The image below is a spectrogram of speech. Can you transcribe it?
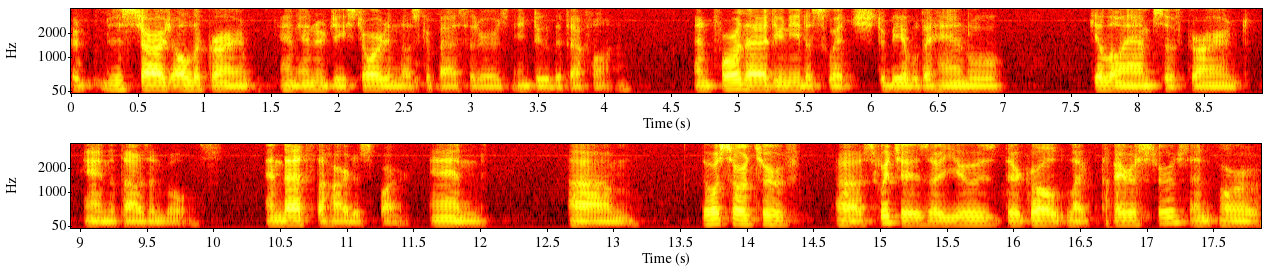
to discharge all the current and energy stored in those capacitors into the Teflon. And for that, you need a switch to be able to handle kiloamps of current and a thousand volts. And that's the hardest part. And um, those sorts of uh, switches are used, they're called like thyristors and or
